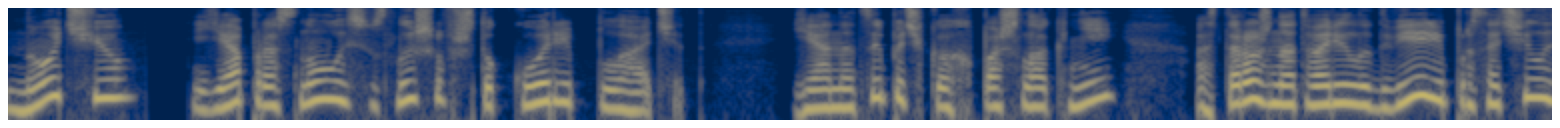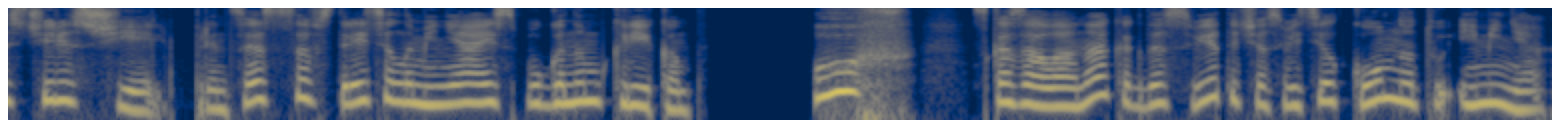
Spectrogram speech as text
Ночью я проснулась, услышав, что Кори плачет. Я на цыпочках пошла к ней, осторожно отворила дверь и просочилась через щель. Принцесса встретила меня испуганным криком. «Уф!» — сказала она, когда Светоч осветил комнату и меня.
